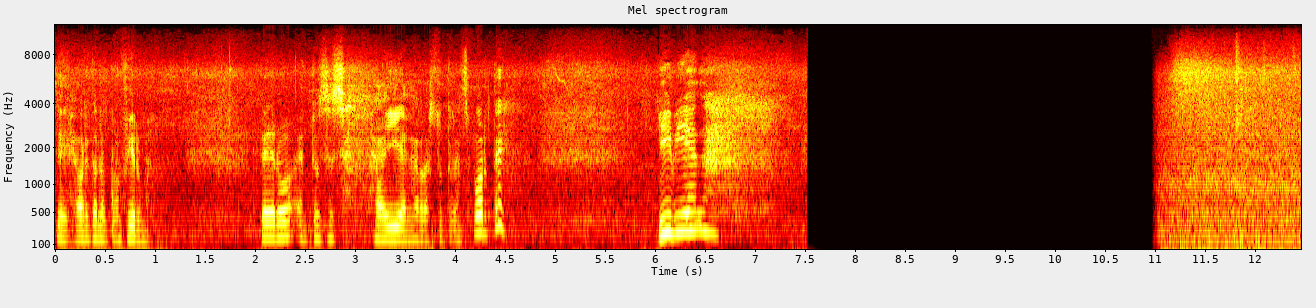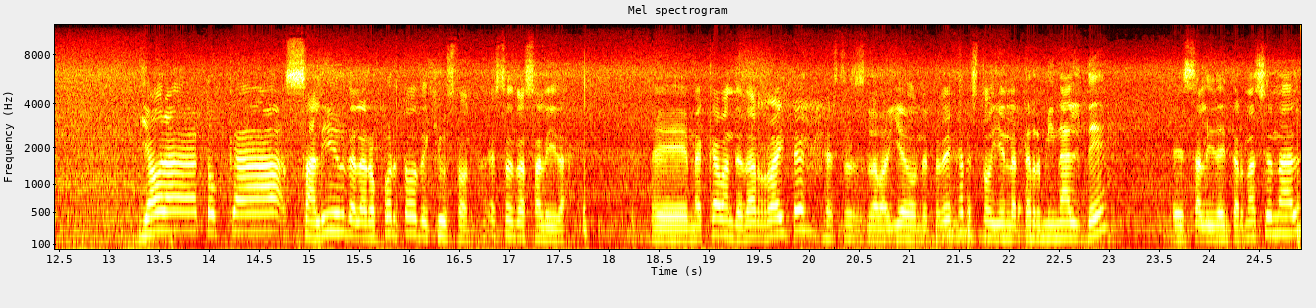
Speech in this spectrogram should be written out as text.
de, ahorita lo confirmo. Pero entonces ahí agarras tu transporte y bien y ahora toca salir del aeropuerto de Houston. Esta es la salida. Eh, me acaban de dar raite. Esta es la bahía donde te dejan. Estoy en la terminal D. Es salida internacional.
